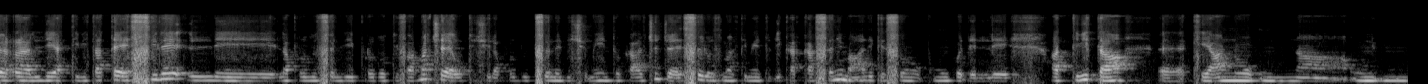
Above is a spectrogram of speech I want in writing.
per le attività tessile, le, la produzione di prodotti farmaceutici, la produzione di cemento, calce e gesso e lo smaltimento di carcasse animali che sono comunque delle attività eh, che hanno una, un,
